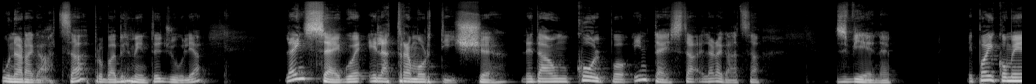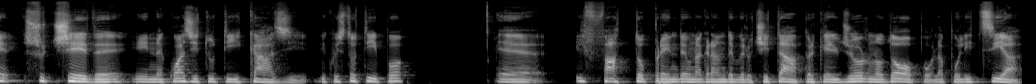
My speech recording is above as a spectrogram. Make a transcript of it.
una ragazza, probabilmente Giulia, la insegue e la tramortisce, le dà un colpo in testa e la ragazza sviene. E poi come succede in quasi tutti i casi di questo tipo, eh, il fatto prende una grande velocità perché il giorno dopo la polizia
